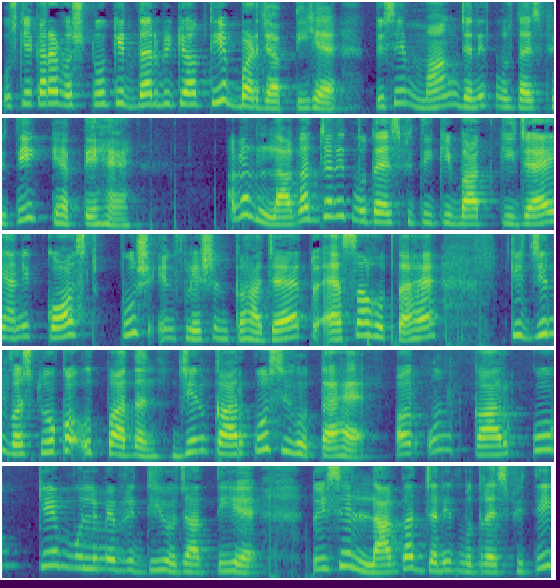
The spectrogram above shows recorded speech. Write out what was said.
उसके कारण वस्तुओं की दर भी क्या होती है? बढ़ जाती है। तो इसे मांग जनित मुद्रास्फीति कहते हैं। अगर लागत जनित मुद्रास्फीति की बात की जाए, यानी कॉस्ट पुश इन्फ्लेशन कहा जाए तो ऐसा होता है कि जिन वस्तुओं का उत्पादन जिन कारकों से होता है और उन कारकों के मूल्य में वृद्धि हो जाती है तो इसे लागत जनित मुद्रास्फीति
